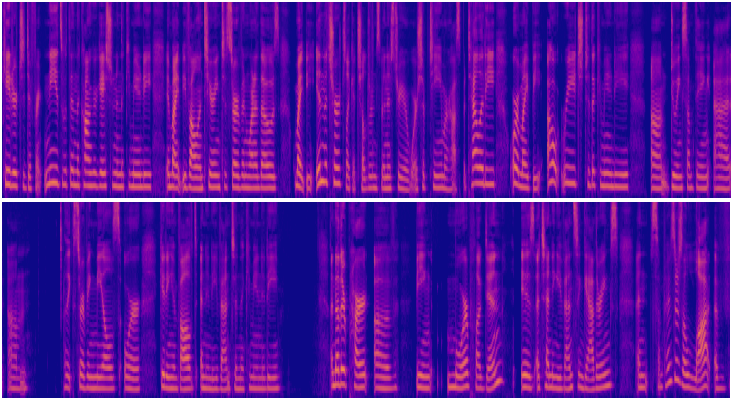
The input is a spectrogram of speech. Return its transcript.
cater to different needs within the congregation and the community. It might be volunteering to serve in one of those, it might be in the church, like a children's ministry or worship team or hospitality, or it might be outreach to the community, um, doing something at um, like serving meals or getting involved in an event in the community. Another part of being more plugged in is attending events and gatherings. And sometimes there's a lot of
